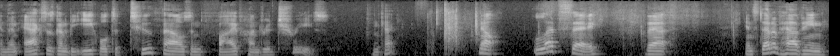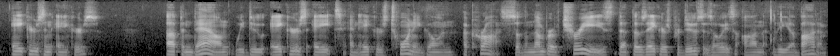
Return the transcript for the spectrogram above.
and then x is going to be equal to 2,500 trees. Okay? Now, let's say that instead of having acres and acres, up and down, we do acres 8 and acres 20 going across. So the number of trees that those acres produce is always on the uh, bottom.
